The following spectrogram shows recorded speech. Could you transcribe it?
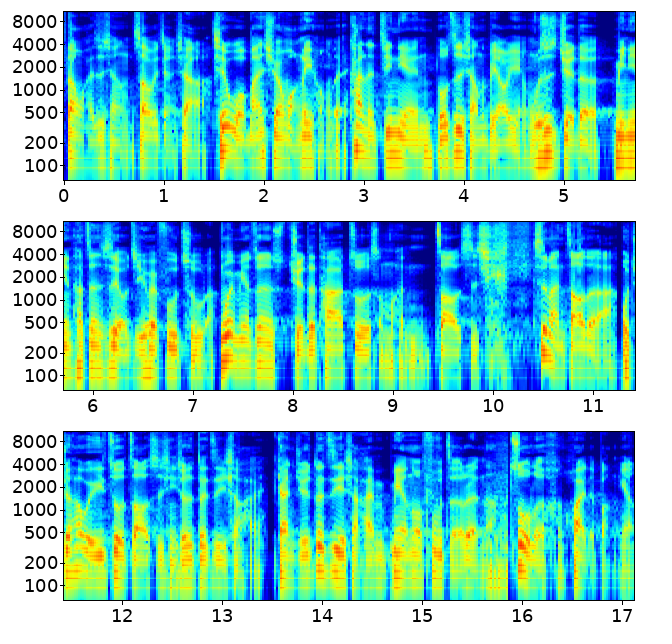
但我还是想稍微讲一下。其实我蛮喜欢王力宏的，看了今年罗志祥的表演，我是觉得明年他真的是有机会复出了。我也没有真的觉得他做了什么很糟的事情。是蛮糟的啦，我觉得他唯一做糟的事情就是对自己小孩，感觉对自己的小孩没有那么负责任啊，做了很坏的榜样。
